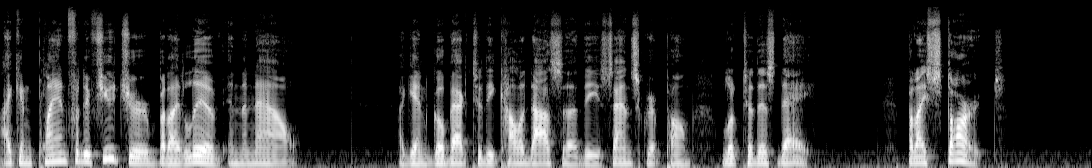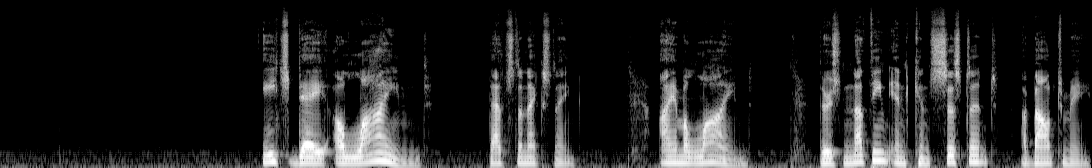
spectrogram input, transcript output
I can plan for the future, but I live in the now. Again, go back to the Kalidasa, the Sanskrit poem, look to this day. But I start each day aligned. That's the next thing I am aligned. There's nothing inconsistent about me.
